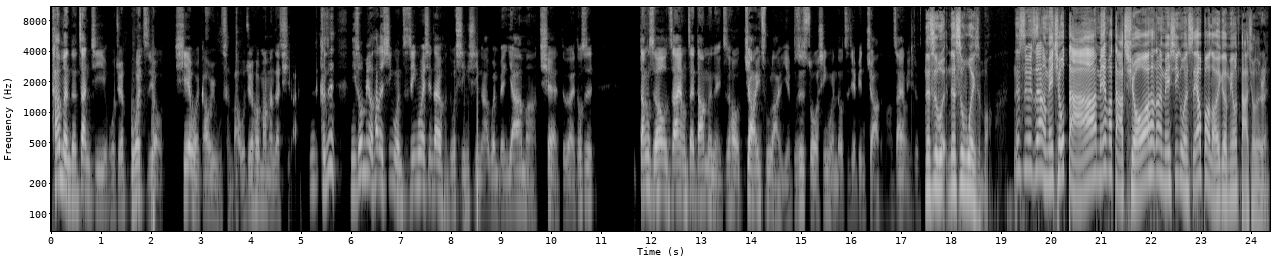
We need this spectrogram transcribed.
他们的战绩我觉得不会只有些微高于五成吧，我觉得会慢慢再起来。嗯可是你说没有他的新闻，只是因为现在有很多新星啊 w e n b e n Yama、Chat，对不对？都是当时候 Zion 在 Dominate 之后，Ja 一出来，也不是所有新闻都直接变 Ja 的嘛，Zion 也就那是为那是为什么？那是因为这样没球打啊，没办法打球啊，他当然没新闻，谁要报道一个没有打球的人？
